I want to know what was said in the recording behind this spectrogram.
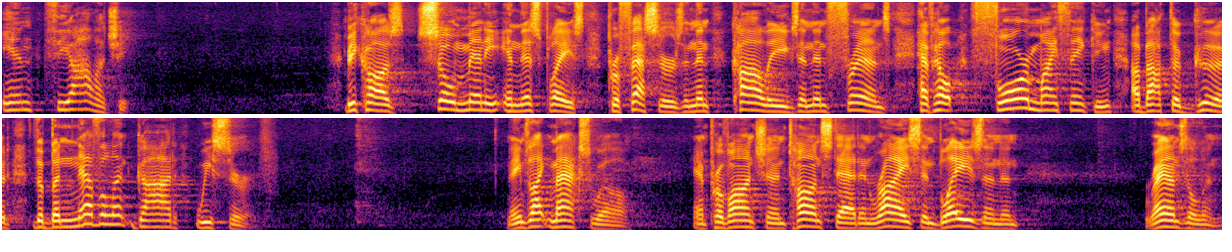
in theology because so many in this place, professors and then colleagues and then friends, have helped form my thinking about the good, the benevolent God we serve. Names like Maxwell and Provonsha and Tonstad and Rice and Blazen and Ransel and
